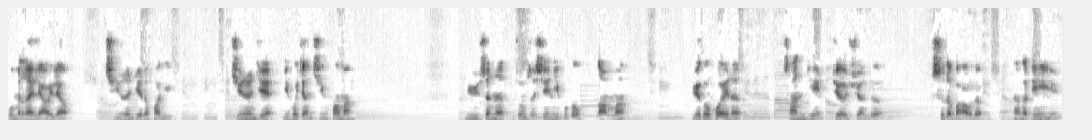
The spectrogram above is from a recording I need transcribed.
我们来聊一聊情人节的话题。情人节你会讲情话吗？女生呢总是嫌你不够浪漫，约个会呢，餐厅就要选择。吃得饱的，看个电影，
